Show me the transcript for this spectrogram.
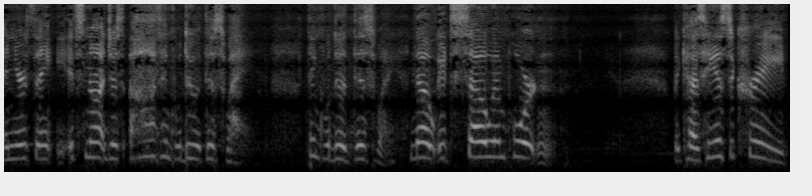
and you're thinking, it's not just, oh, I think we'll do it this way. I think we'll do it this way. No, it's so important because he has decreed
